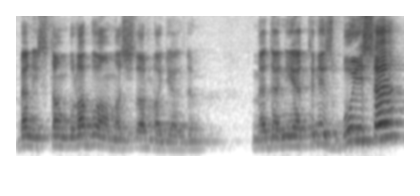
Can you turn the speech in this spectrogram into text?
ben İstanbul'a bu amaçlarla geldim. Medeniyetiniz bu ise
